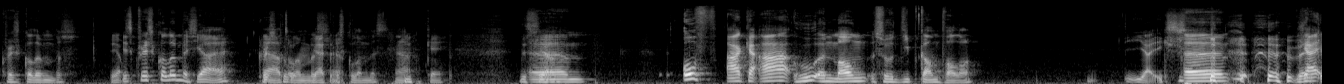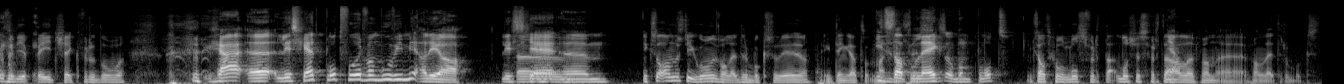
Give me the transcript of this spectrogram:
Chris Columbus. Ja. Is Chris Columbus? Ja, hè? Chris ja? Columbus, Ja, Chris ja. Columbus. Ja, oké. Dus ja, Ehm, of aka hoe een man zo diep kan vallen. yikes. Ehm, Werken ga- voor die paycheck, verdomme. ga, eh, lees jij het plot voor van Movie Me? Allee, ja. Lees jij Ehm, Ik zal anders die gewoon van Letterboxd lezen. Ik denk dat dat iets dat is. lijkt op een plot? Ik zal het gewoon los verta- losjes vertalen van, eh van Letterboxd.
